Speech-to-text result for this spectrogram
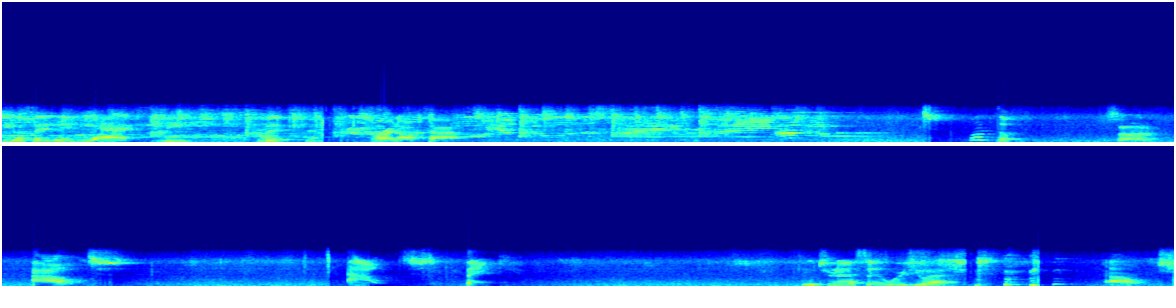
He gonna say, then he asked me, listen, right off top. Ouch. Ouch. Thank you. What your said, where are you at? Ouch.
